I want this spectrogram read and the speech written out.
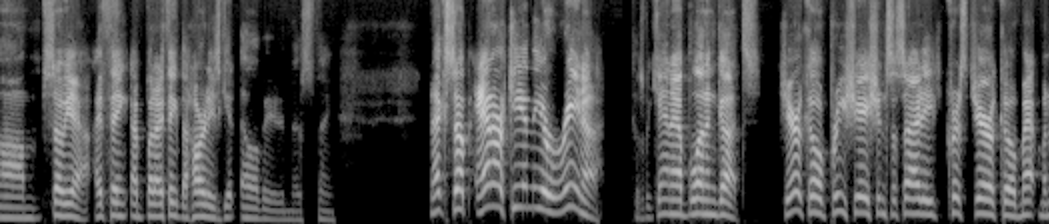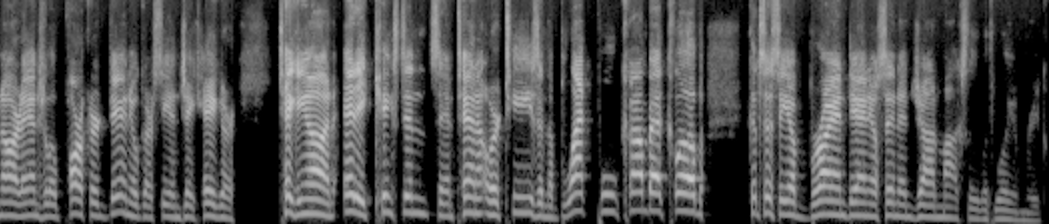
Um. So yeah, I think, but I think the Hardys get elevated in this thing. Next up, Anarchy in the Arena because we can't have blood and guts. Jericho Appreciation Society, Chris Jericho, Matt Menard, Angelo Parker, Daniel Garcia, and Jake Hager taking on Eddie Kingston, Santana Ortiz, and the Blackpool Combat Club, consisting of Bryan Danielson and Jon Moxley with William Regal.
